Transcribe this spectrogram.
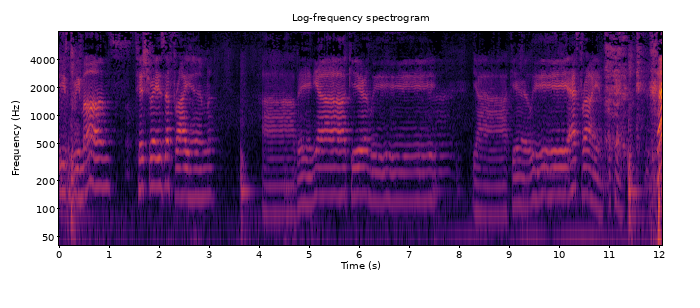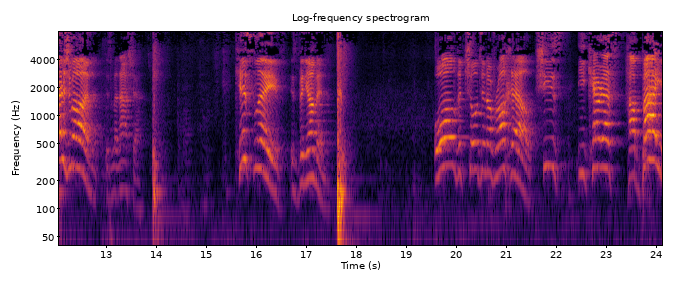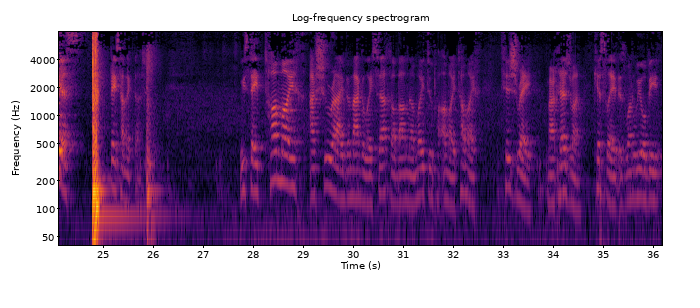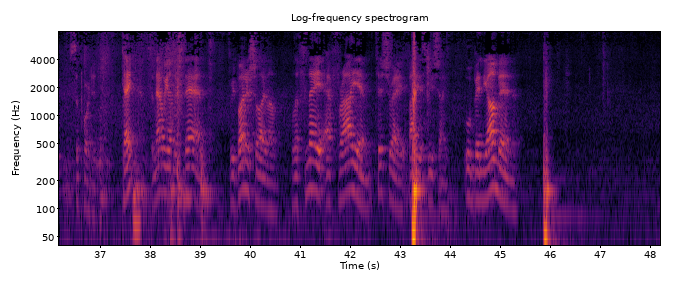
These three months, Tishrei is Ephraim, Haben Yakirli, Yakirli, Ephraim. Okay. Cheshvan is Menashe. Kislev is Binyamin. All the children of Rachel, she's Ikeres Habayis, Beis Hamikdash. We say Tamoich Ashurai b'Magaloisecha Bal Namoitu Pa'amai Tishrei Marcheshvan Kislev is when we will be supported. Okay, so now we understand. Ribbanu Shalom Lefnei Ephraim Tishrei Bayis Rishon U'Binyamin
